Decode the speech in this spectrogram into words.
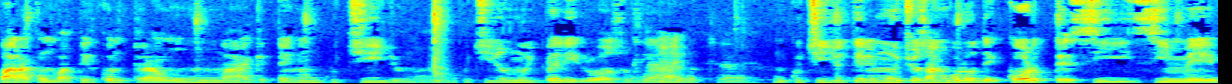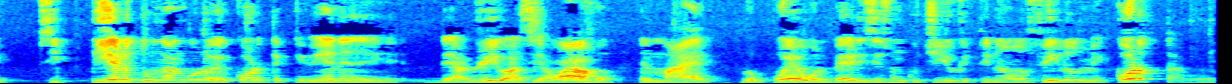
para combatir contra un mae que tenga un cuchillo, un cuchillo es muy peligroso. Claro, claro. Un cuchillo tiene muchos ángulos de corte. Si, si me si pierdo un ángulo de corte que viene de, de arriba hacia abajo, el mae lo puede volver. Y si es un cuchillo que tiene dos filos, me corta. güey.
